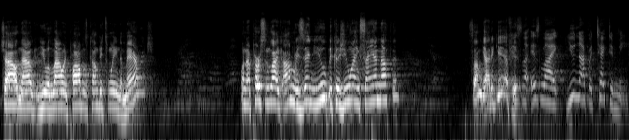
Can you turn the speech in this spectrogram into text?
Child, now you allowing problems to come between the marriage? When a person like, I'm resenting you because you ain't saying nothing? Some got to give here. It's like, it's like you not protecting me.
